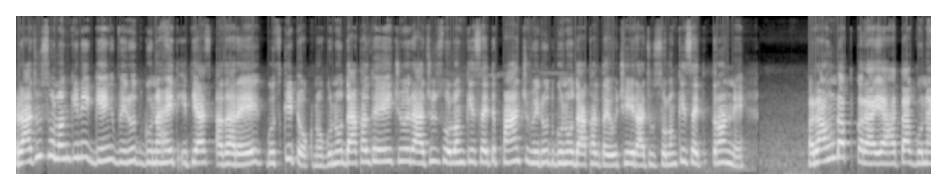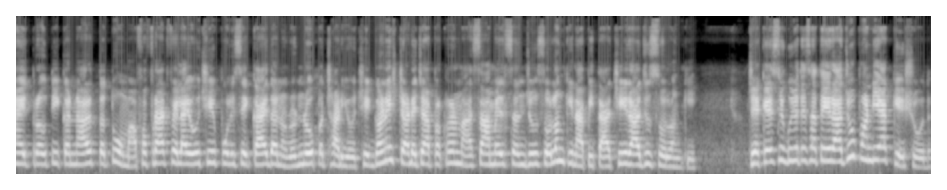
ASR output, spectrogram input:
Raju સોલંકીની ગેંગ વિરુદ્ધ ગુનાહિત ઇતિહાસ આધારે ગુસ્કીટોકનો ગુનો દાખલ થયો છે. રાજુ સોલંકી સહિત પાંચ વિરુદ્ધ ગુનો દાખલ થયો છે. રાજુ સોલંકી સહિત ત્રણને રાઉન્ડ અપ કરાયા હતા. ગુનાહિત પ્રવૃત્તિ કરનાર તત્વોમાં ફફડાટ ફેલાયો છે. પોલીસે કાયદાનો દંડો પછાડ્યો છે. ગણેશ જાડેજા પ્રકરણમાં સામેલ સંજુ સોલંકીના પિતા છે રાજુ સોલંકી. જે કેસની ગુજરાતી સાથે રાજુ પંડ્યા કેશોદ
